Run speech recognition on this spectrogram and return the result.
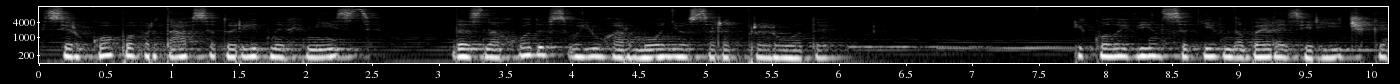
Сірко повертався до рідних місць, де знаходив свою гармонію серед природи. І коли він сидів на березі річки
